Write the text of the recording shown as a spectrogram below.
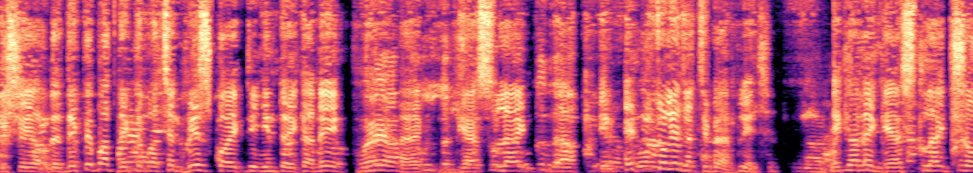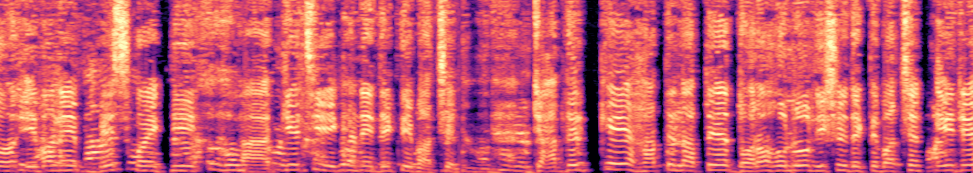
নিশ্চয়ই আপনি দেখতে পাচ্ছেন দেখতে পাচ্ছেন, বেশ কয়েকটি কিন্তু এখানে গ্যাস লাইট একটু চলে যাচ্ছি প্লিজ এখানে গ্যাস লাইট সহ এখানে বেশ কয়েকটি কেচি এখানে দেখতে পাচ্ছেন। যাদেরকে হাতে নাতে ধরা হলো, নিশ্চয়ই দেখতে পাচ্ছেন। এই যে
